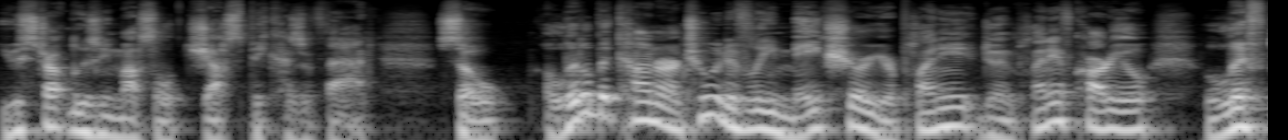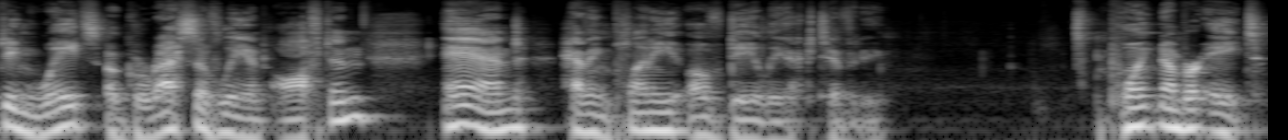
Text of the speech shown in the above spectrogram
you start losing muscle just because of that. So a little bit counterintuitively, make sure you're plenty doing plenty of cardio, lifting weights aggressively and often, and having plenty of daily activity. Point number eight,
